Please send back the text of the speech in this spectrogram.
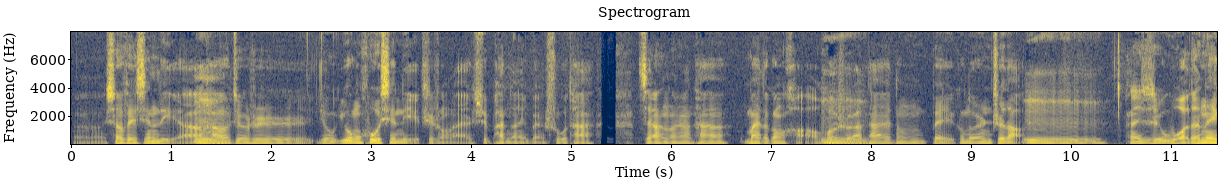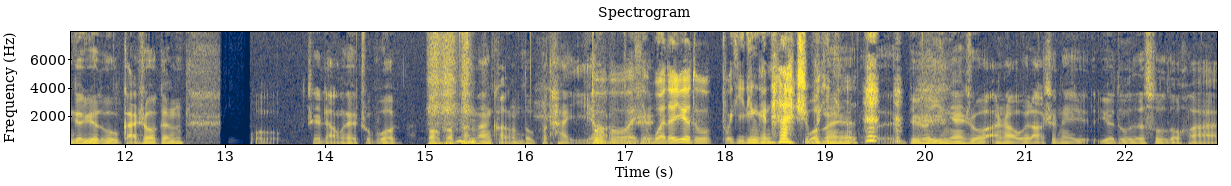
呃，消费心理啊，还有就是用用户心理这种来去判断一本书，它怎样能让它卖得更好，或者说让它能被更多人知道。嗯嗯嗯。那其实我的那个阅读感受跟我这两位主播，包括潘潘，可能都不太一样。不不不，就是我的阅读不一定跟他俩是不我一样们。呃比如说一年，如果按照魏老师那阅读的速度的话，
